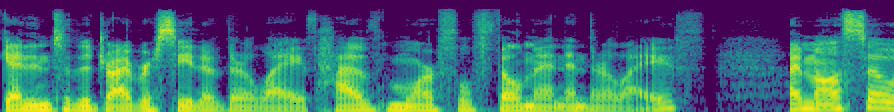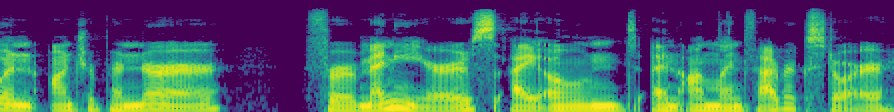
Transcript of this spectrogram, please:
get into the driver's seat of their life, have more fulfillment in their life. I'm also an entrepreneur. For many years, I owned an online fabric store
